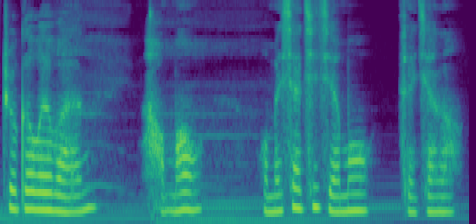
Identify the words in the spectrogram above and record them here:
祝各位晚安好梦。我们下期节目再见了。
